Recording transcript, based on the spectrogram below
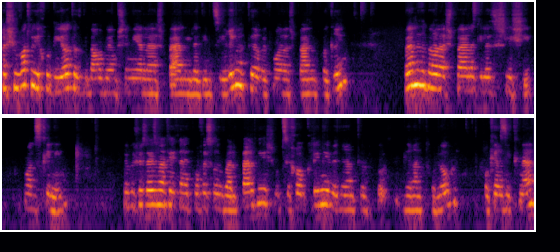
חשובות וייחודיות, אז דיברנו ביום שני על ההשפעה על ילדים צעירים יותר ואתמול על ההשפעה על מתבגרים, והיום נדבר על ההשפעה על הגיל השלישי, כמו על זקנים, ובשביל זה הזמנתי כאן את פרופסור יובל פלגי, שהוא פסיכולוג קליני וגרנטולוג, חוקר זקנה,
